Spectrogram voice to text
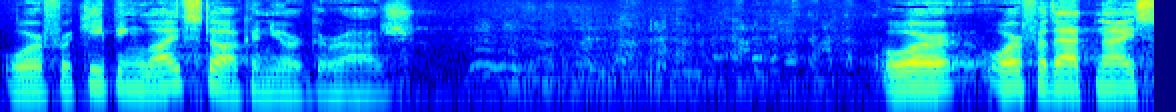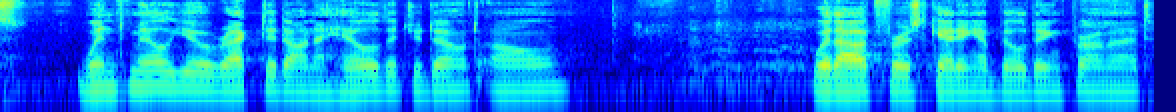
or for keeping livestock in your garage or, or for that nice windmill you erected on a hill that you don't own without first getting a building permit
